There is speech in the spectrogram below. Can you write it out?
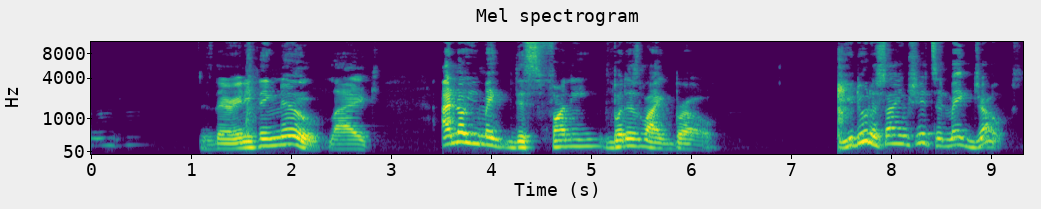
Mm-hmm. Is there anything new? Like, I know you make this funny, but it's like, bro, you do the same shit to make jokes.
